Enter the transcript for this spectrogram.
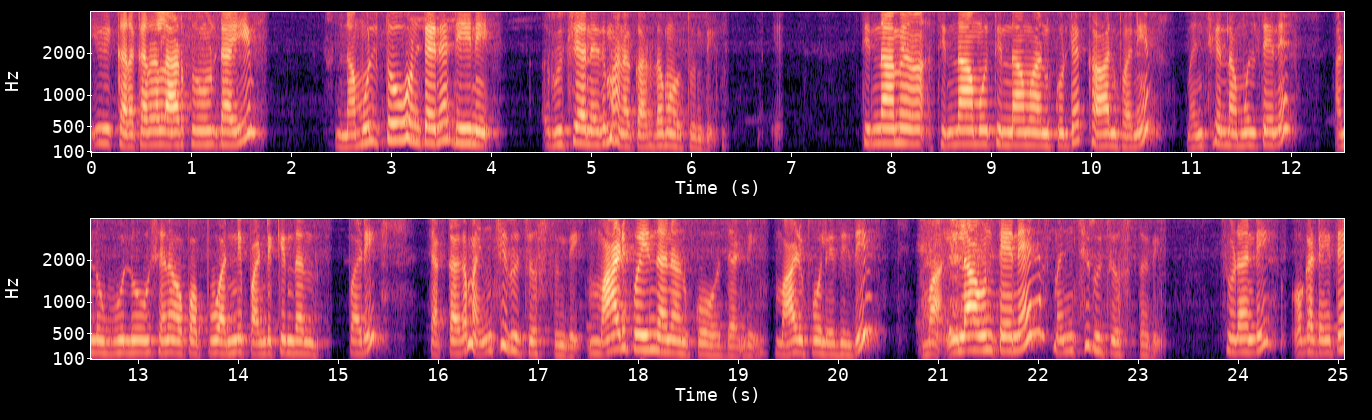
ఇవి కరకరలాడుతూ ఉంటాయి. నములుతూ ఉంటేనే దీని రుచి అనేది మనకు అర్థమవుతుంది. తిన్నామే తిన్నాము తిన్నాము అనుకుంటే కాని పని. మంచిగా నములితేనే ఆ నువ్వులు శనగపప్పు అన్నీ పండు కింద పడి చక్కగా మంచి రుచి వస్తుంది. మాడిపోయిందని అనుకోవద్దండి. మాడిపోలేదు ఇది. మా ఇలా ఉంటేనే మంచి రుచి వస్తుంది. చూడండి ఒకటైతే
